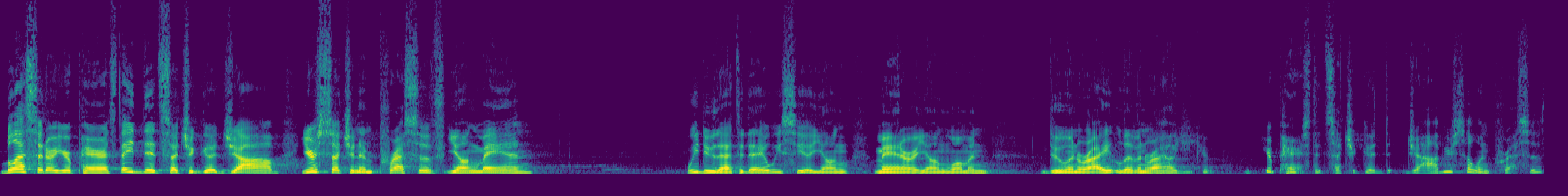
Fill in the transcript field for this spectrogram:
Blessed are your parents. They did such a good job. You're such an impressive young man. We do that today. We see a young man or a young woman doing right, living right. Oh, your, your parents did such a good job. You're so impressive.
